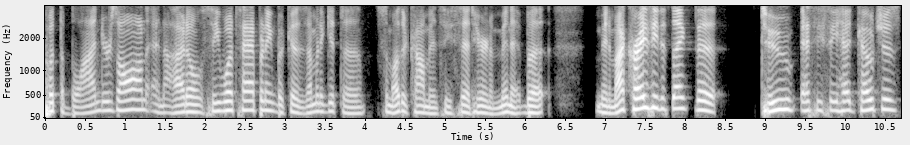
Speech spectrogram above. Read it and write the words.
put the blinders on and I don't see what's happening? Because I'm going to get to some other comments he said here in a minute. But I mean, am I crazy to think that two SEC head coaches,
